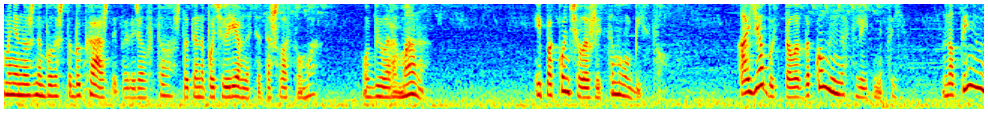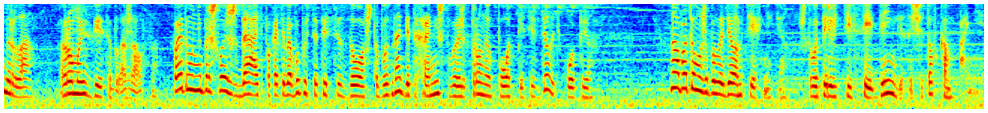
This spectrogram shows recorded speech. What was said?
Мне нужно было, чтобы каждый поверил в то, что ты на почве ревности сошла с ума, убила Романа и покончила жизнь самоубийством. А я бы стала законной наследницей. Но ты не умерла. Рома и здесь облажался. Поэтому не пришлось ждать, пока тебя выпустят из СИЗО, чтобы узнать, где ты хранишь свою электронную подпись и сделать копию. Ну а потом уже было делом техники, чтобы перевести все деньги со счетов компании.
